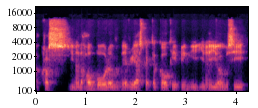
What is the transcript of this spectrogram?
across you know the whole board of every aspect of goalkeeping, you, you know, you obviously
